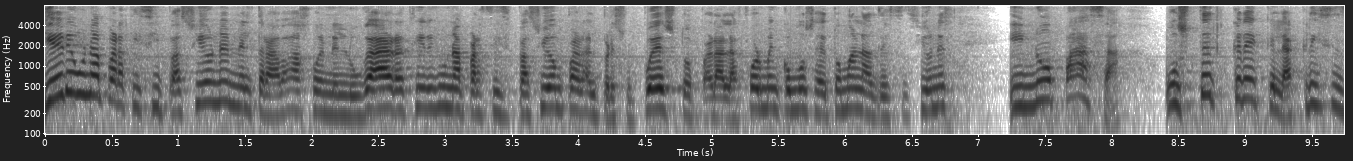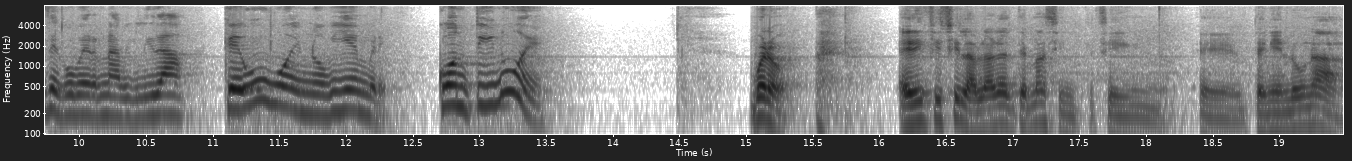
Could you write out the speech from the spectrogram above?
Quiere una participación en el trabajo, en el lugar, quiere una participación para el presupuesto, para la forma en cómo se toman las decisiones y no pasa. ¿Usted cree que la crisis de gobernabilidad que hubo en noviembre continúe. Bueno, es difícil hablar del tema sin, eh, teniendo una,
